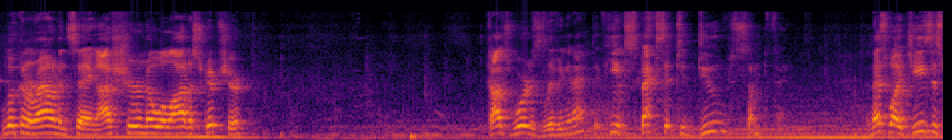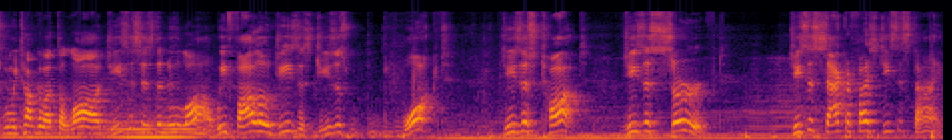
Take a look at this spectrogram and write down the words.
looking around and saying, I sure know a lot of scripture. God's word is living and active. He expects it to do something. And that's why Jesus, when we talk about the law, Jesus is the new law. We follow Jesus. Jesus walked, Jesus taught, Jesus served, Jesus sacrificed, Jesus died.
